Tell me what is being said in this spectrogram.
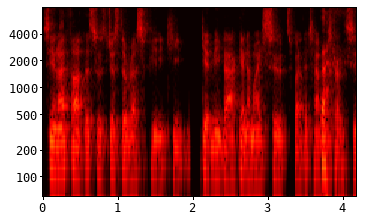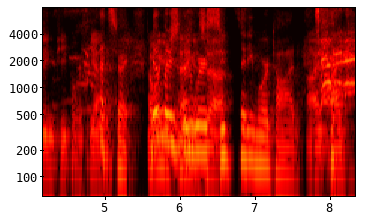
See, and I thought this was just a recipe to keep get me back into my suits by the time I start seeing people again. That's right. But Nobody's going to wear uh, suits anymore, Todd. I, I,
